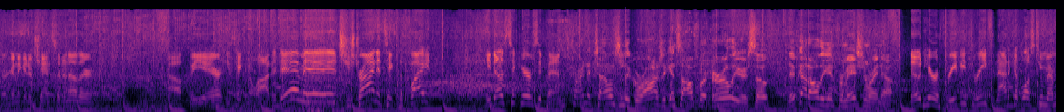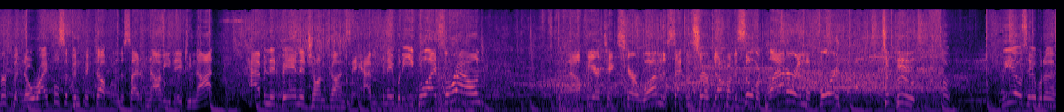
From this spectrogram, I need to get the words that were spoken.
They're gonna get a chance at another. Alfajer, he's taking a lot of damage. He's trying to take the fight. He does take care of Zyppan. Trying to challenge in the garage against Alpha earlier, so they've got all the information right now. Note here, a 3v3. Fnatic have lost two members, but no rifles have been picked up on the side of Navi. They do not have an advantage on guns. They haven't been able to equalize the round. And Alfajer takes care of one, the second served up on a silver platter, and the fourth to boot. Leo's able to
